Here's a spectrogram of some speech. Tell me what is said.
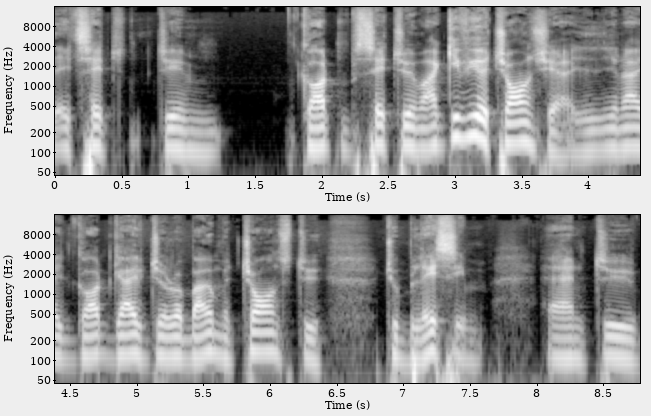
it said to him, God said to him, "I give you a chance here." You know, God gave Jeroboam a chance to to bless him and to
